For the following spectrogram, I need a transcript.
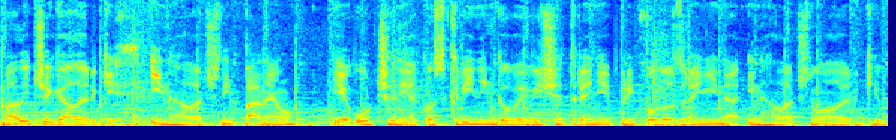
Balíček alergie, inhalačný panel, je určený ako screeningové vyšetrenie pri podozrení na inhalačnú alergiu.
